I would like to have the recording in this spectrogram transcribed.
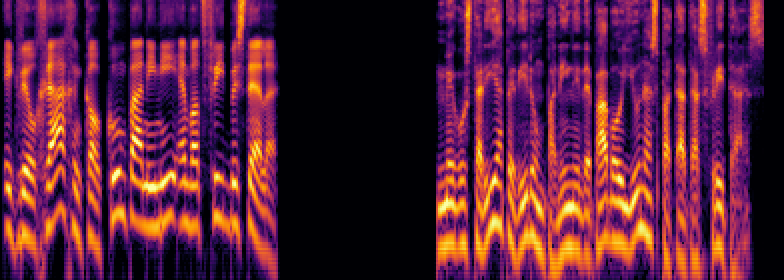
Ik wil graag een kalkoenpanini en wat friet bestellen. Me gustaría pedir un panini de pavo y unas patatas fritas.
